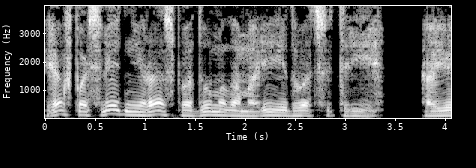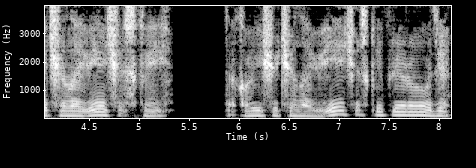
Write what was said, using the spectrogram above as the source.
я в последний раз подумал о Марии-23, о ее человеческой, такой еще человеческой природе,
